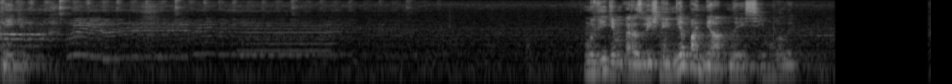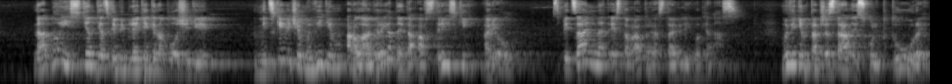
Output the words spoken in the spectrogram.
книги. Мы видим различные непонятные символы. На одной из стен детской библиотеки на площади в Мицкевиче мы видим орла. Вероятно, это австрийский орел. Специально реставраторы оставили его для нас. Мы видим также странные скульптуры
